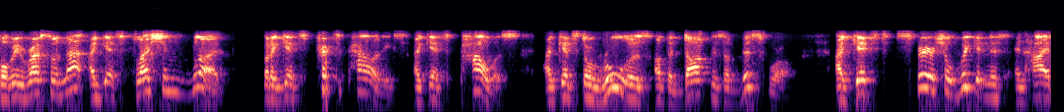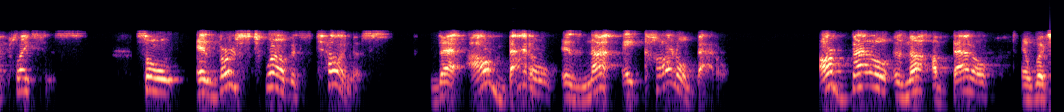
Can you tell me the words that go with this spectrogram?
For we wrestle not against flesh and blood, but against principalities, against powers, against the rulers of the darkness of this world, against spiritual wickedness in high places. So in verse 12, it's telling us that our battle is not a carnal battle. Our battle is not a battle in which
